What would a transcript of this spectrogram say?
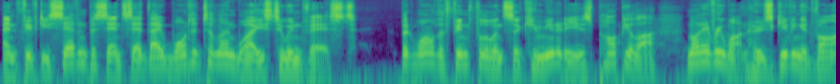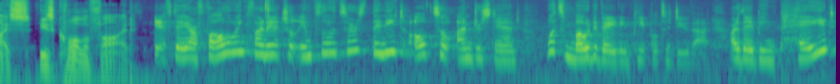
and 57% said they wanted to learn ways to invest. But while the Finfluencer community is popular, not everyone who's giving advice is qualified. If they are following financial influencers, they need to also understand what's motivating people to do that. Are they being paid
